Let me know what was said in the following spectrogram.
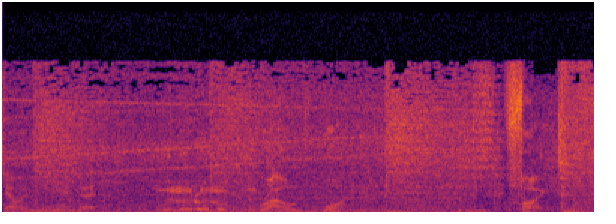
showing me a good... Round one. Fight.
